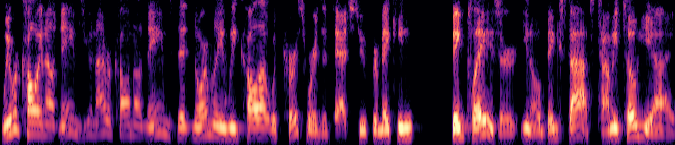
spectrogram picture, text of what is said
we were calling out names. You and I were calling out names that normally we call out with curse words attached to for making big plays or, you know, big stops. Tommy Togiai,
